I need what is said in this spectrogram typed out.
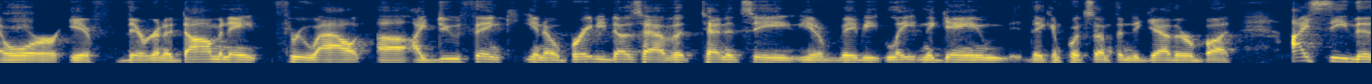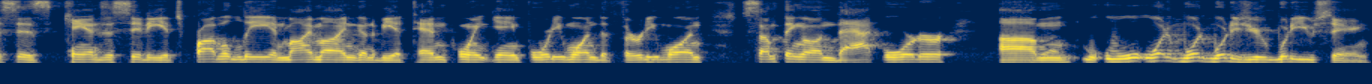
or if they're going to dominate throughout. Uh, I do think, you know, Brady does have a tendency, you know, maybe late in the game, they can put something together. But I see this as Kansas City. It's probably, in my mind, going to be a 10 point game, 41 to 31, something on that order. Um, what, what, what is your, what are you seeing?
